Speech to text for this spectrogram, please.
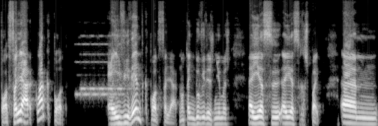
pode falhar, claro que pode. É evidente que pode falhar, não tenho dúvidas nenhumas a esse, a esse respeito. Um,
